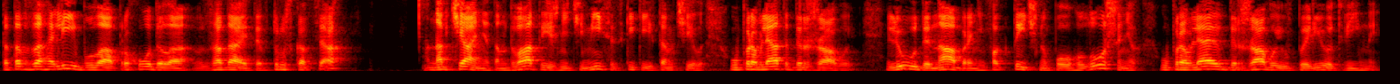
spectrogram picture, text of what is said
та та взагалі була, проходила, згадайте, в Трускавцях навчання там два тижні чи місяць, скільки їх там вчили, управляти державою. Люди, набрані фактично по оголошеннях, управляють державою в період війни.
